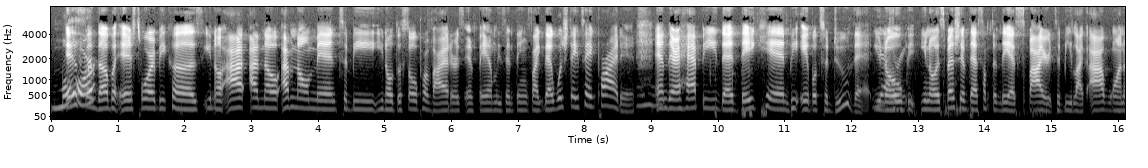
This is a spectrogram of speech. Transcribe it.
more. it's a double edged sword because you know I I know I've known men to be you know the sole providers and families and things like that, which they take pride in, Mm-hmm. and they're happy that they can be able to do that. You Yeah. know, Right. be, you know, especially if that's something they aspire to be. Like I want,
